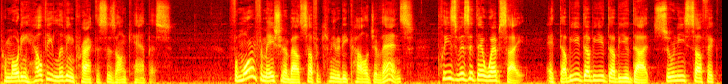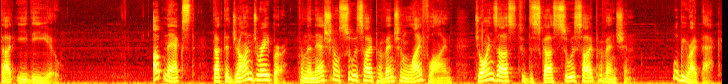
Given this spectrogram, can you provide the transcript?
promoting healthy living practices on campus. For more information about Suffolk Community College events, please visit their website at www.sunysuffolk.edu. Up next, Dr. John Draper from the National Suicide Prevention Lifeline joins us to discuss suicide prevention. We'll be right back.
